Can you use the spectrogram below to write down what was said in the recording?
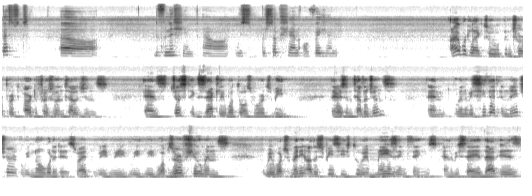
best uh, definition uh, with perception or vision? I would like to interpret artificial intelligence as just exactly what those words mean. There is intelligence, and when we see that in nature, we know what it is, right? We, we, we, we observe humans, we watch many other species do amazing things, and we say that is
